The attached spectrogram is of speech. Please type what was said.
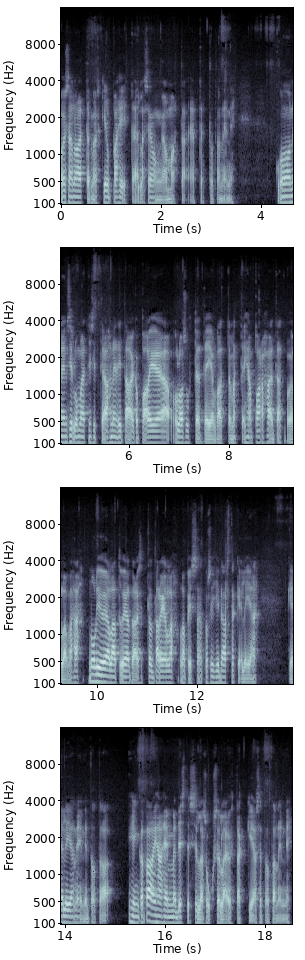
voi sanoa, että myös kilpahiihtäjällä se ongelma, että, että tota, niin, niin kun on ensilumet, niin sitten ahnehditaan aika paljon ja olosuhteet ei ole välttämättä ihan parhaita, että voi olla vähän nuljuja latuja tai sitten on tarjolla Lapissa tosi hidasta keliä, keliä niin, niin tota, hinkataan ihan hemmetisti sillä suksella yhtäkkiä se tota, niin, niin,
